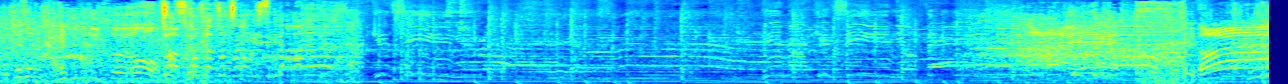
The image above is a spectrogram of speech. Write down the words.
뭐 최선을 다해주고는 있어요. 자, 스코지가 쫓아가고 있습니다만은 사실 세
